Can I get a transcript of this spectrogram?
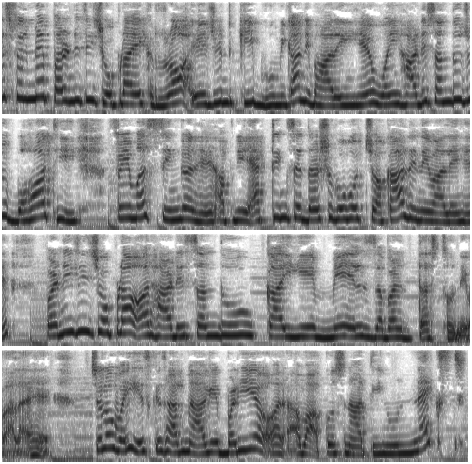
इस फ़िल्म में परिणति चोपड़ा एक रॉ एजेंट की भूमिका निभा रही हैं। वहीं हार्डी संधू, जो बहुत ही फ़ेमस सिंगर हैं, अपनी एक्टिंग से दर्शकों को चौंका देने वाले हैं। परिणति चोपड़ा और हार्डी संधू का ये मेल ज़बरदस्त होने वाला है। चलो वही इसके साथ में आगे बढ़िए और अब आपको सुनाती हूँ। नेक्स्ट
